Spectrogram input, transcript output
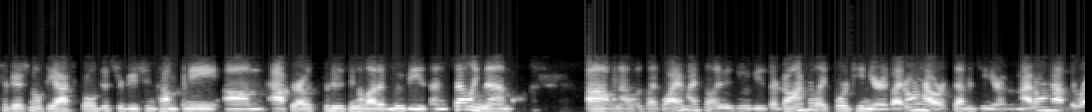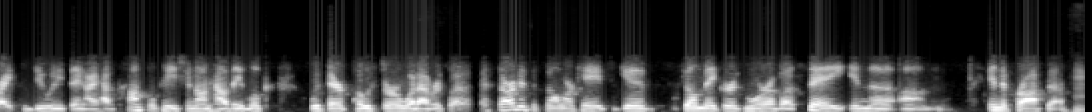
traditional theatrical distribution company, um, after I was producing a lot of movies and selling them. Um, and I was like, why am I selling these movies? They're gone for like 14 years. I don't have, or 17 years, and I don't have the right to do anything. I have consultation on how they look with their poster or whatever. So I started the Film Arcade to give filmmakers more of a say in the um, in the process. Hmm.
